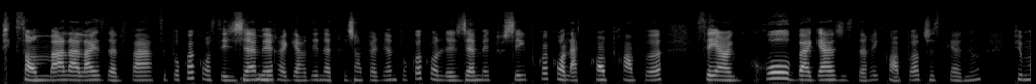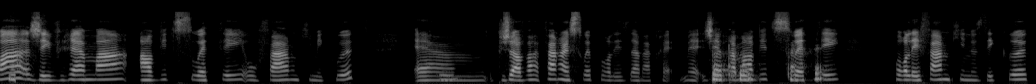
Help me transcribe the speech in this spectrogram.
puis qui sont mal à l'aise de le faire. C'est pourquoi qu'on ne s'est jamais mm. regardé notre région pelvienne, pourquoi qu'on ne l'a jamais touché, pourquoi qu'on ne la comprend pas? C'est un gros bagage historique qu'on porte jusqu'à nous. Puis moi, j'ai vraiment envie de souhaiter aux femmes qui m'écoutent, euh, puis je vais faire un souhait pour les hommes après, mais j'ai vraiment envie de souhaiter pour les femmes qui nous écoutent,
